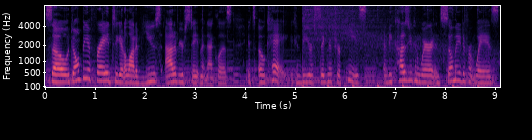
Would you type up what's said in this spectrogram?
So don't be afraid to get a lot of use out of your statement necklace. It's okay. It can be your signature piece. And because you can wear it in so many different ways,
